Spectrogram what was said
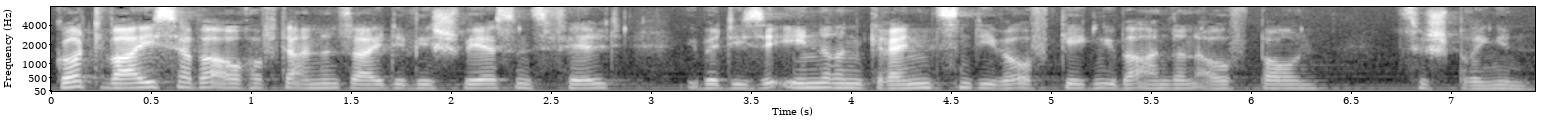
Gott weiß aber auch auf der anderen Seite, wie schwer es uns fällt, über diese inneren Grenzen, die wir oft gegenüber anderen aufbauen, zu springen.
